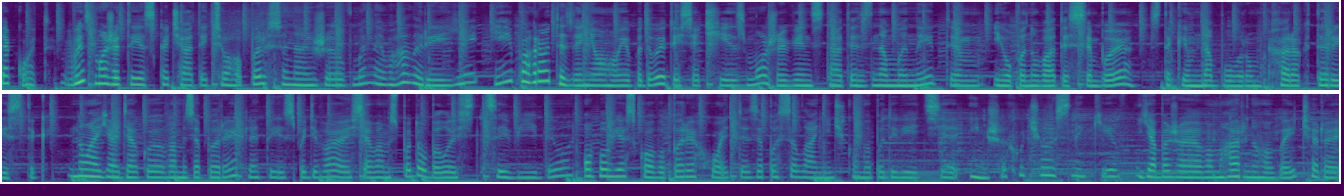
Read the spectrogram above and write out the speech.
Так от, ви зможете скачати цього персонажа в мене в галереї і пограти за нього, і подивитися, чи зможе він стати знаменитим і опанувати себе з таким набором характеристик. Ну а я дякую вам за перегляд і сподіваюся, вам сподобалось це відео. Обов'язково переходьте за посиланнячком і подивіться інших учасників. Я бажаю вам гарного вечора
